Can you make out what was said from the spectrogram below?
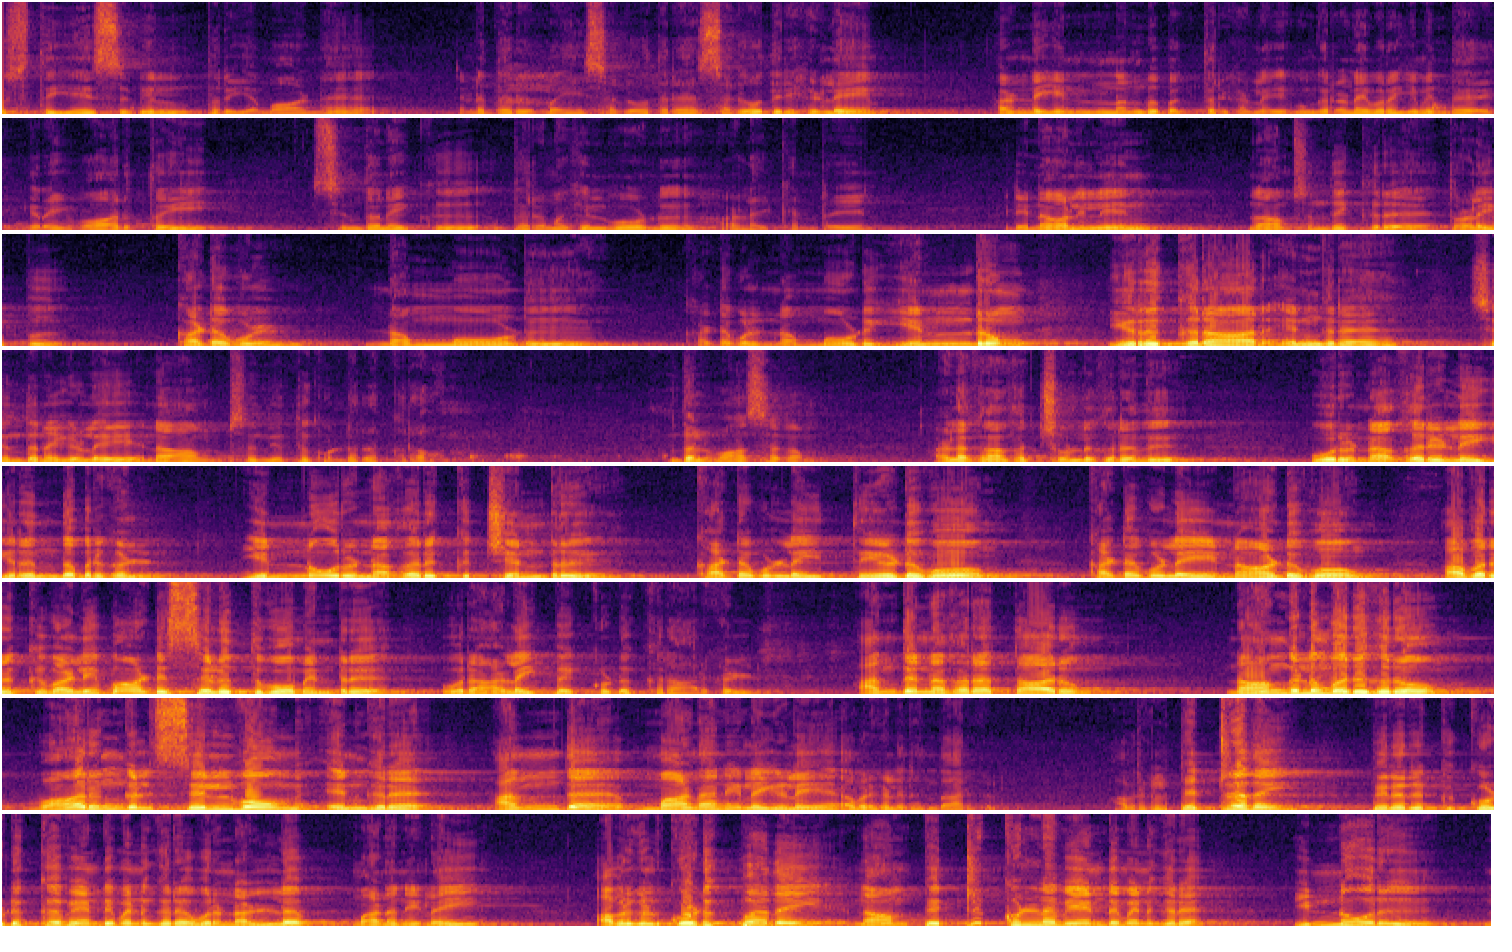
கிறிஸ்து இயேசுவில் பிரியமான எனது அருமை சகோதர சகோதரிகளே அன்னையின் அன்பு பக்தர்களே உங்கள் அனைவரையும் இந்த இறை வார்த்தை சிந்தனைக்கு பெருமகிழ்வோடு அழைக்கின்றேன். இன்றைய நாளிலே நாம் சிந்திக்கிற தலைப்பு கடவுள் நம்மோடு கடவுள் நம்மோடு என்றும் இருக்கிறார் என்கிற சிந்தனைகளை நாம் சிந்தித்து கொண்டிருக்கிறோம். முதல் வாசகம் அழகாக சொல்லுகிறது ஒரு நகரிலே இருந்தவர்கள் இன்னொரு நகருக்கு சென்று கடவுளை தேடுவோம் கடவுளை நாடுவோம் அவருக்கு வழிபாடு செலுத்துவோம் என்று ஒரு அழைப்பை கொடுக்கிறார்கள். அந்த நகரத்தாரும் நாங்களும் வருகிறோம் வாருங்கள் செல்வோம் என்கிற அந்த மனநிலையிலே அவர்கள் இருந்தார்கள். அவர்கள் பெற்றதை பிறருக்கு கொடுக்க வேண்டும் என்கிற ஒரு நல்ல மனநிலை அவர்கள் கொடுப்பதை நாம் பெற்றுக்கொள்ள வேண்டும் என்கிற இன்னொரு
